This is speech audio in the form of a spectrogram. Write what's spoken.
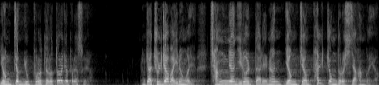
0.6%대로 떨어져 버렸어요. 그러니까 줄잡아 이런 거예요. 작년 1월 달에는 0.8 정도로 시작한 거예요.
